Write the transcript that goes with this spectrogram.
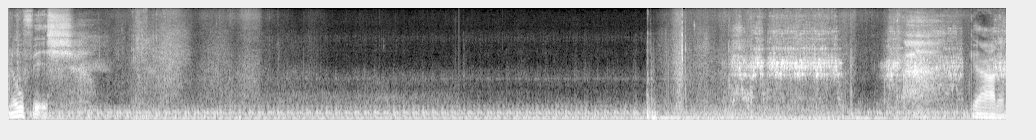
no fish. Got him.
